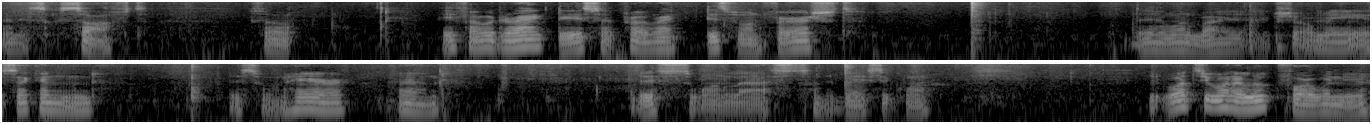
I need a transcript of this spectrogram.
and it's soft. So if I would rank this I'd probably rank this one first. Then one by Xiaomi second. This one here and this one last the basic one. What you want to look for when you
